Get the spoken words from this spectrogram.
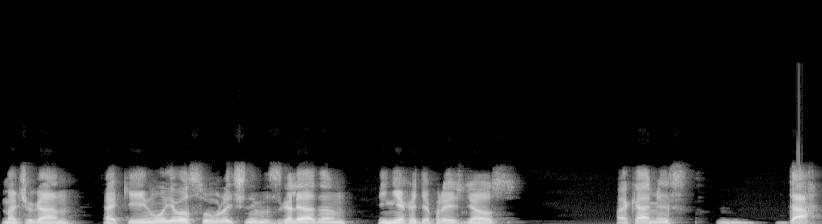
Мальчуган окинул его сумрачным взглядом и нехотя произнес «Пока мест... да».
